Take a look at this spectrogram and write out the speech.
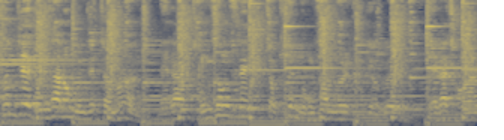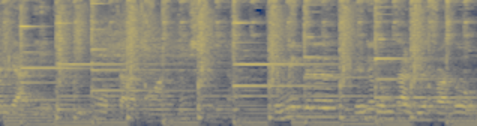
현재 농산업 문제점은 내가 정성스레 직접 키운 농산물 가격을 내가 정하는 게 아닌 유통업자가 정하는 현실입니다. 농민들은 내년 농사를 위해서라도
